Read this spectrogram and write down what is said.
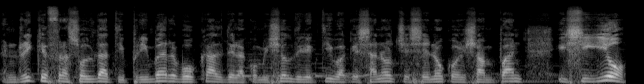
Enrique Frasoldati, primer vocal de la comisión directiva que esa noche cenó con champán y siguió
